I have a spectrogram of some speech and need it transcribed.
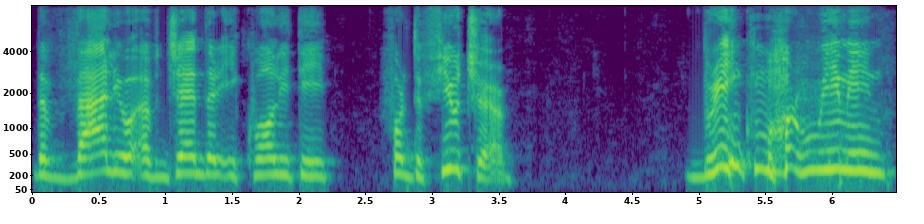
the value of gender equality for the future. Bring more women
